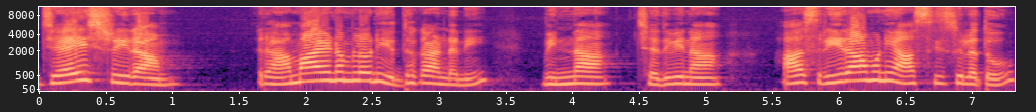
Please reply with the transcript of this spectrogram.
జై శ్రీరామ్. రామాయణంలోని యుద్ధకాండని విన్నా చదివినా ఆ శ్రీరాముని ఆశీస్సులతో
